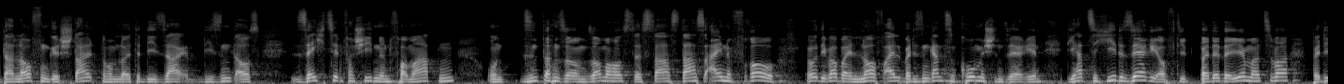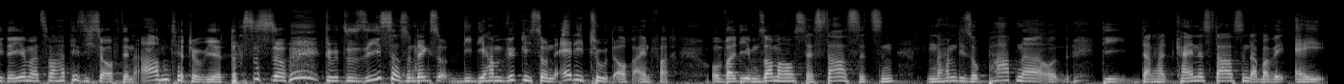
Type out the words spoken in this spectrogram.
da laufen Gestalten rum, Leute, die die sind aus 16 verschiedenen Formaten und sind dann so im Sommerhaus der Stars. Da ist eine Frau, oh, die war bei Love Island, bei diesen ganzen komischen Serien, die hat sich jede Serie auf die, bei der der jemals war, bei die der jemals war, hat die sich so auf den Arm tätowiert. Das ist so, du, du siehst das und denkst so, die, die haben wirklich so ein Attitude auch einfach. Und weil die im Sommerhaus der Stars sitzen und dann haben die so Partner, und die dann halt keine Stars sind, aber ey,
